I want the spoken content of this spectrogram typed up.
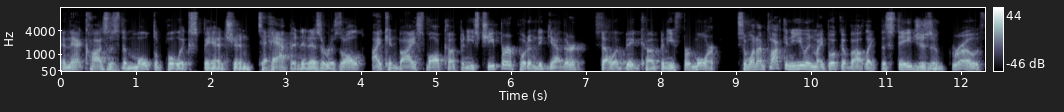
And that causes the multiple expansion to happen. And as a result, I can buy small companies cheaper, put them together, sell a big company for more. So when I'm talking to you in my book about like the stages of growth,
